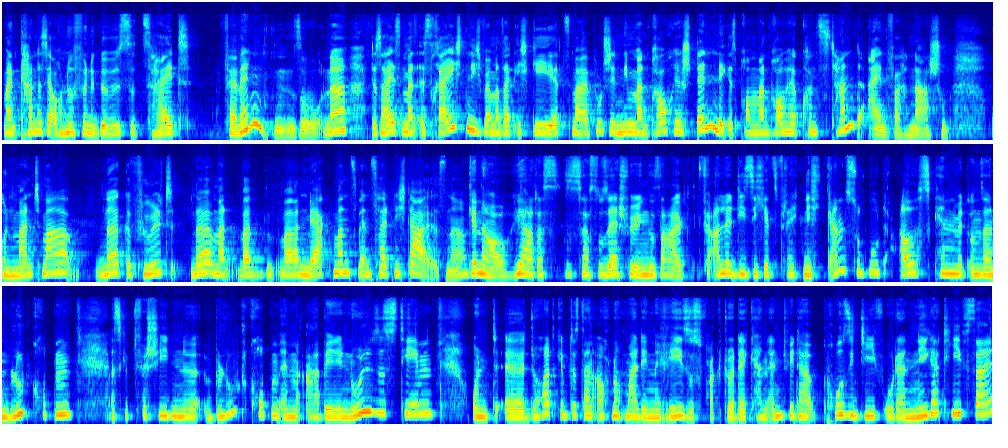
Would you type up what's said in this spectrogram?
man kann das ja auch nur für eine gewisse Zeit verwenden, so, ne? Das heißt, man, es reicht nicht, wenn man sagt, ich gehe jetzt mal Blutstehen. Man braucht ja ständig, es braucht, man braucht ja konstant einfach Nachschub. Und manchmal, ne, gefühlt, ne, man, man, man merkt man es, wenn es halt nicht da ist, ne? Genau, ja, das, das hast du sehr schön gesagt. Für alle, die sich jetzt vielleicht nicht ganz so gut auskennen mit unseren Blutgruppen, es gibt verschiedene Blutgruppen im AB0-System und äh, dort gibt es dann auch nochmal den Rhesusfaktor. Der kann entweder positiv oder negativ sein.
